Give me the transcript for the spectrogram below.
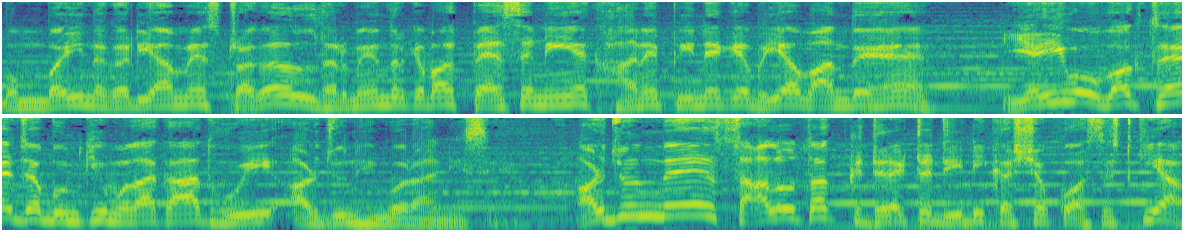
मुंबई नगरिया में स्ट्रगल धर्मेंद्र के पास पैसे नहीं है, खाने पीने के भैया बांधे हैं। यही वो वक्त है जब उनकी मुलाकात हुई अर्जुन हिंगोरानी से। अर्जुन ने सालों तक डायरेक्टर डीडी कश्यप को असिस्ट किया।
